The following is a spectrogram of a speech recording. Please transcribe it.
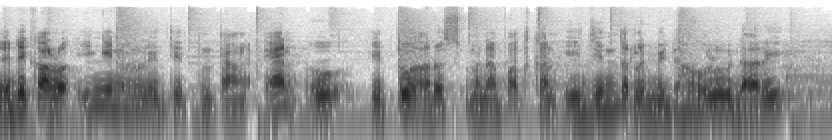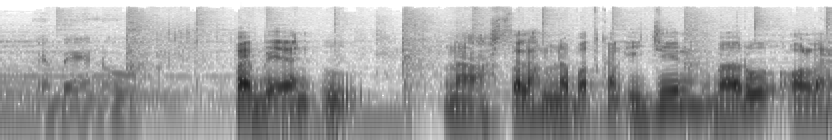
Jadi kalau ingin meneliti tentang NU itu harus mendapatkan izin terlebih dahulu dari PBNU. PBNU. Nah, setelah mendapatkan izin baru oleh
